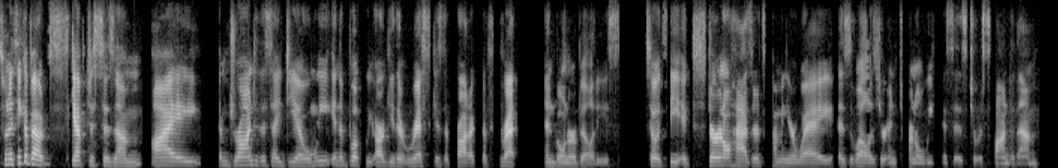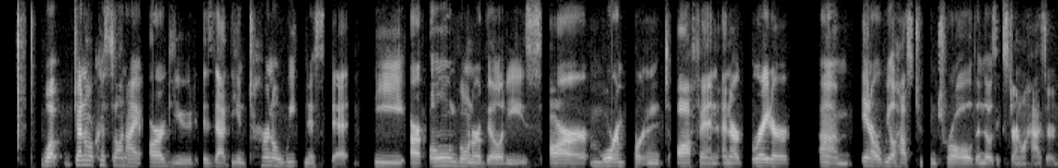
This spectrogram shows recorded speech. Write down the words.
So when I think about skepticism, I am drawn to this idea. When we in the book we argue that risk is the product of threat and vulnerabilities. So it's the external hazards coming your way as well as your internal weaknesses to respond to them what General Crystal and I argued is that the internal weakness bit, the our own vulnerabilities, are more important often and are greater um, in our wheelhouse to control than those external hazards.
